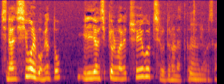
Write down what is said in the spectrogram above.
지난 10월 보면 또 1년 10개월 만에 최고치로 늘어났거든요. 음. 그래서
